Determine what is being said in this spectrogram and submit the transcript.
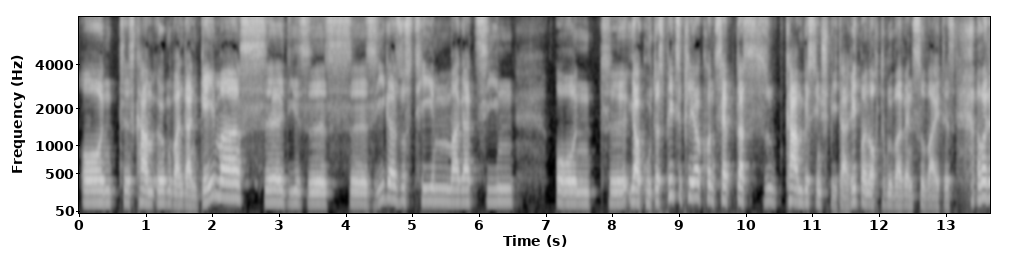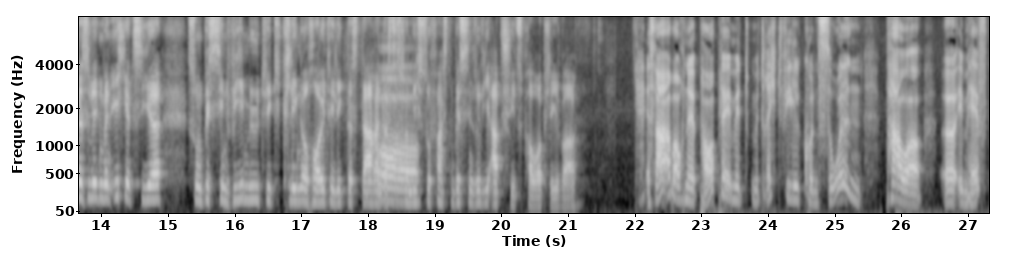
Und es kam irgendwann dann Gamers, äh, dieses äh, Siegersystem-Magazin und äh, ja gut, das PC-Player-Konzept, das kam ein bisschen später. Red mal noch drüber, wenn es soweit ist. Aber deswegen, wenn ich jetzt hier so ein bisschen wehmütig klinge heute, liegt das daran, oh. dass das für oh. mich so fast ein bisschen so die Abschieds-Powerplay war. Es war aber auch eine Powerplay mit, mit recht viel Konsolen-Power äh, im Heft,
